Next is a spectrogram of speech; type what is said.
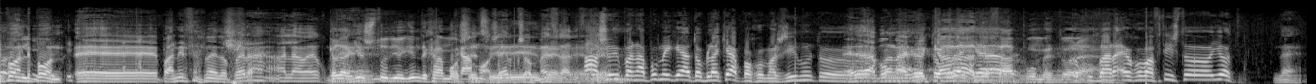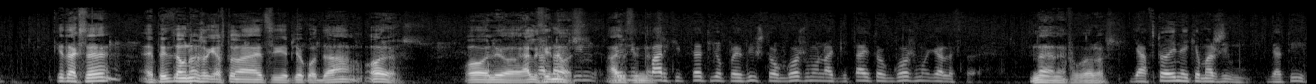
Λοιπόν, λοιπόν, ε, επανήρθαμε εδώ πέρα, αλλά έχουμε. Καταρχήν στο στούντιο γίνεται χαμός. Χαμός, έξω, μέσα, Α, σου είπα να πούμε και για τον Πλακιά που έχω μαζί μου. Το Ε, δεν θα πούμε. Παναγιώτη, Ε, τον καλά, Πλακιά, δεν θα πούμε το τώρα. κουμπαρα- έχω βαφτίσει το γιο του. Ναι. Κοίταξε, επειδή τον γνώρισα και αυτό έτσι πιο κοντά, ωραίος. Όλοι, αληθινός. Καταρχήν, δεν υπάρχει τέτοιο παιδί στον κόσμο να κοιτάει τον κόσμο για λεφτά. Ναι, ναι, φοβερός. Γι' αυτό είναι και μαζί μου. Γιατί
